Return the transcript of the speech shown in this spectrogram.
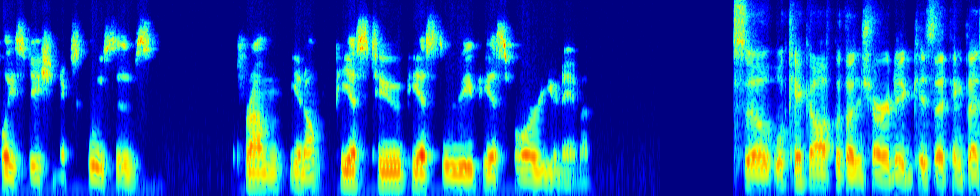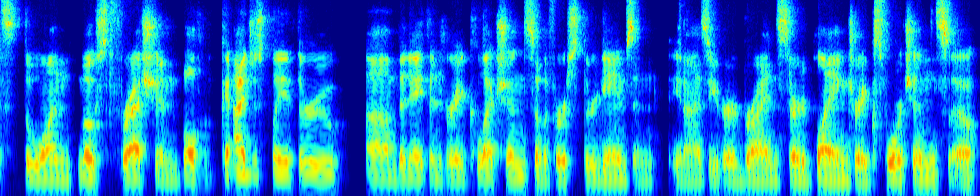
PlayStation exclusives from you know PS2, PS3, PS4, you name it. So we'll kick off with Uncharted because I think that's the one most fresh and both. I just played through um, the Nathan Drake collection, so the first three games, and you know, as you heard, Brian started playing Drake's Fortune, so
